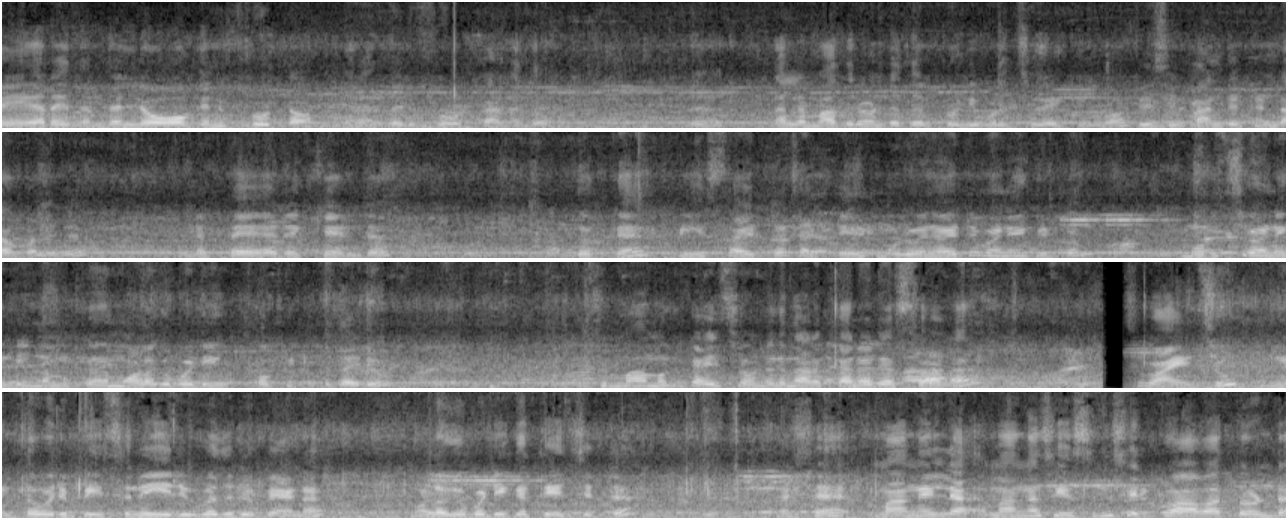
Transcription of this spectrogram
വേറെ ഇതെന്താ ലോഗൻ ഫ്രൂട്ടോ? ഇങ്ങനെ എന്തൊരു ഫ്രൂട്ടാണിത്. ഇത് നല്ല മധുരമുണ്ട്. ഇത് പുലി പൊളിച്ച് കഴിക്കുമ്പോൾ. ഇത് കണ്ടിട്ടുണ്ടാവും പലര്. പിന്നെ പേരക്കയുണ്ട്. ഉണ്ട് ഇതൊക്കെ പീസായിട്ട് കട്ട് ചെയ്ത് മുഴുവനായിട്ട് വേണമെങ്കിൽ കിട്ടും. മുറിച്ച് വേണമെങ്കിൽ നമുക്ക് മുളക് പൊടി ഉപ്പൊക്കെ ഇട്ടിട്ട് തരും. ചുമ്മാ നമുക്ക് കഴിച്ചുകൊണ്ട് നടക്കാനൊരു രസമാണ്. വാങ്ങിച്ചു. ഇങ്ങനത്തെ ഒരു പീസിന് ഇരുപത് രൂപയാണ്. മുളക് പൊടിയൊക്കെ തേച്ചിട്ട്. പക്ഷേ മാങ്ങ ഇല്ല മാങ്ങ സീസൺ ശരിക്കും ആവാത്തതുകൊണ്ട്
